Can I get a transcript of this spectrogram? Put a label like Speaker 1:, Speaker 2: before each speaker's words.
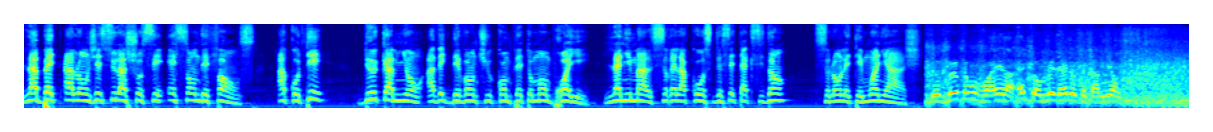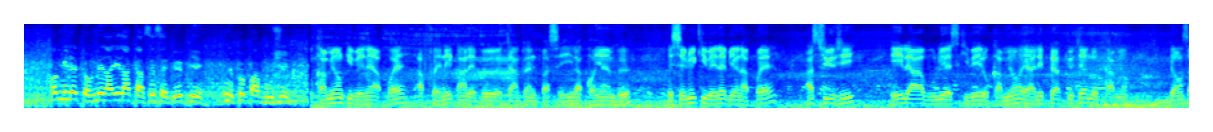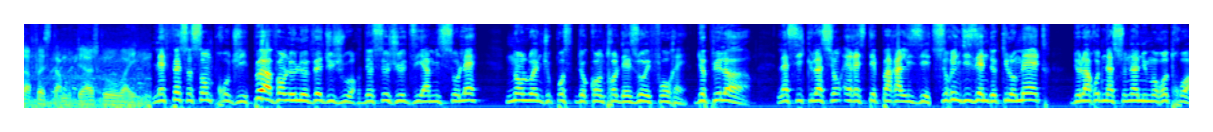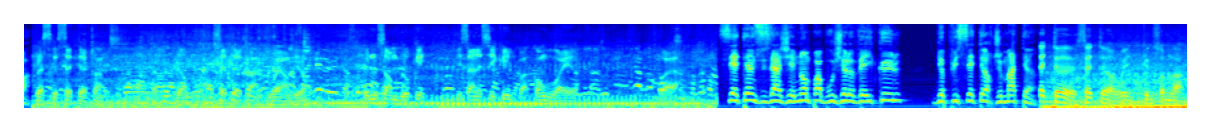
Speaker 1: La bête allongée sur la chaussée est sans défense. À côté, deux camions avec des ventures complètement broyées. L'animal serait la cause de cet accident, selon les témoignages.
Speaker 2: Le bœuf que vous voyez là est tombé dans notre camion. Comme il est tombé là, il a cassé ses deux pieds. Il ne peut pas bouger.
Speaker 3: Le camion qui venait après a freiné quand les bœufs étaient en train de passer. Il a cogné un bœuf. Et celui qui venait bien après a surgi et il a voulu esquiver le camion et aller percuter un autre camion. Donc ça fait cet embouteillage que vous voyez.
Speaker 1: Les faits se sont produits peu avant le lever du jour de ce jeudi à Missolet, non loin du poste de contrôle des eaux et forêts. Depuis lors, la circulation est restée paralysée sur une dizaine de kilomètres de la route nationale numéro 3.
Speaker 3: Presque 7h30. Donc 7h30, ouais, environ. Que nous sommes bloqués et ça ne circule pas, comme vous voyez là. Voilà.
Speaker 1: Certains usagers n'ont pas bougé le véhicule depuis 7h du matin.
Speaker 4: 7h, 7h, oui, que nous sommes là.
